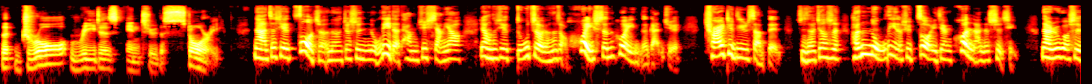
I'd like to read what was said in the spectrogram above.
that draw readers into the story. 那这些作者呢，就是努力的，他们去想要让这些读者有那种绘声绘影的感觉。Try to do something，指的就是很努力的去做一件困难的事情。那如果是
